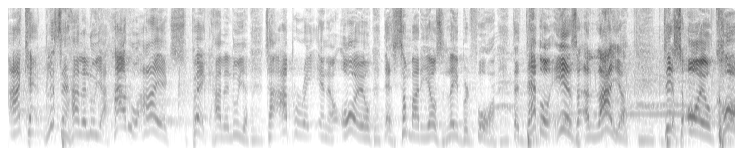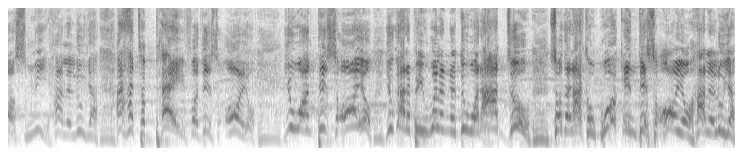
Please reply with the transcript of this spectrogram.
I can't, listen, hallelujah. How do I expect, hallelujah, to operate in an oil that somebody else labored for? The devil is a liar. This oil cost me, hallelujah. I had to pay for this oil. You want this oil? You got to be willing to do what I do so that I can walk in this oil. Hallelujah.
